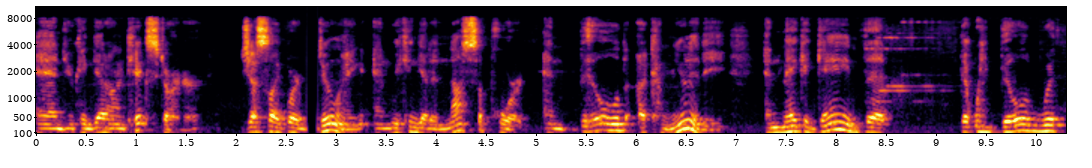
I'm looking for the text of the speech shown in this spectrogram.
and you can get on Kickstarter just like we're doing, and we can get enough support and build a community and make a game that that we build with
